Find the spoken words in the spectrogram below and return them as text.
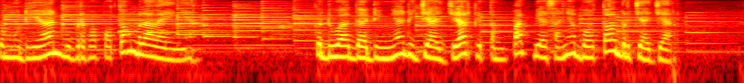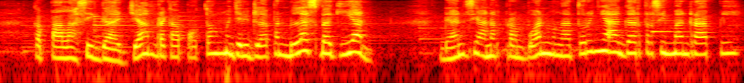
kemudian beberapa potong belalainya. Kedua gadingnya dijajar di tempat biasanya botol berjajar. Kepala si gajah mereka potong menjadi 18 bagian dan si anak perempuan mengaturnya agar tersimpan rapi.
